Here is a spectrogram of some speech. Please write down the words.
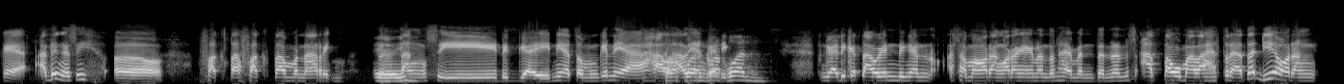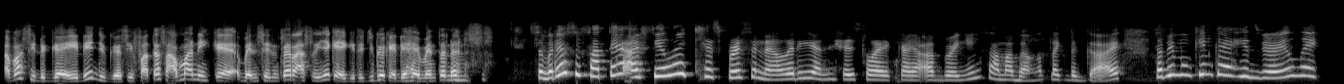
kayak ada nggak sih eh, fakta-fakta menarik Iya, tentang si The Guy ini atau mungkin ya hal-hal yang nggak di. Nggak diketahuin dengan sama orang-orang yang nonton High Maintenance atau malah ternyata dia orang apa si Guy ini juga sifatnya sama nih kayak Ben Sinclair aslinya kayak gitu juga kayak di High Maintenance. Sebenarnya sifatnya I feel like his personality and his like kayak upbringing sama banget like the guy. Tapi mungkin kayak he's very like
